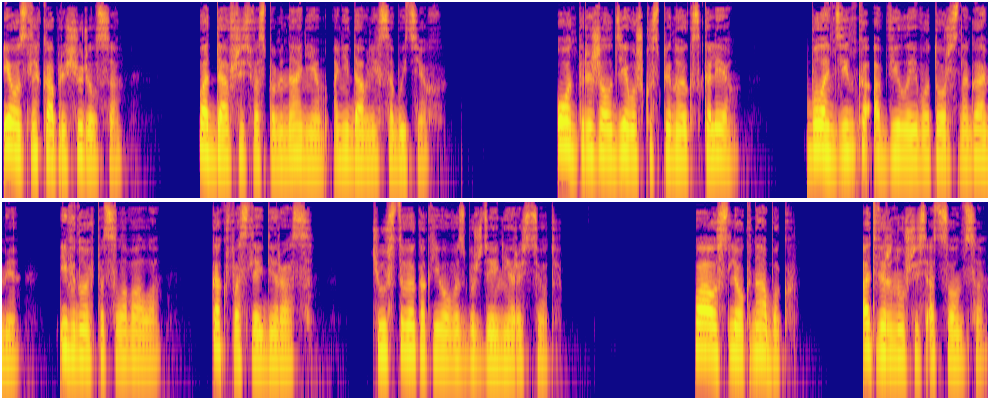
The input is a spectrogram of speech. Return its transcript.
и он слегка прищурился — поддавшись воспоминаниям о недавних событиях. Он прижал девушку спиной к скале, Блондинка обвила его торс ногами и вновь поцеловала, как в последний раз, чувствуя, как его возбуждение растет. Фауст лег на бок, отвернувшись от солнца.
